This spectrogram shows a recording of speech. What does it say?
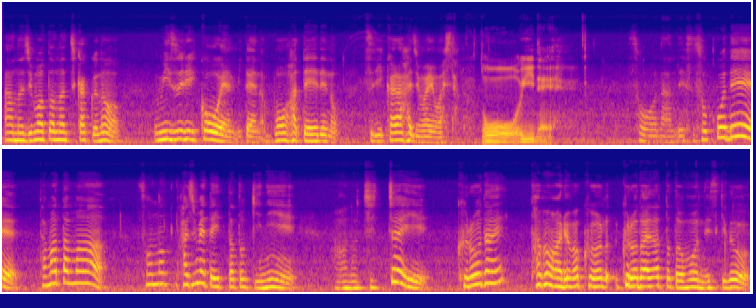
あの地元の近くの海釣り公園みたいな防波堤での釣りから始まりました。おおいいね。そうなんです。そこでたまたまその初めて行った時にあのちっちゃい黒鯛多分あれは黒黒鯛だったと思うんですけど、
